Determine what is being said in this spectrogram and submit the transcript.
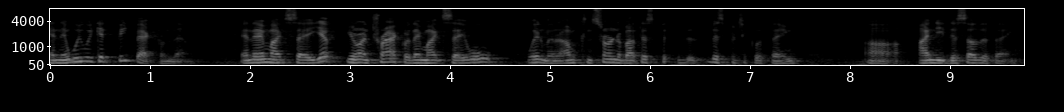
and then we would get feedback from them. And they might say, "Yep, you're on track," or they might say, "Well, wait a minute, I'm concerned about this this particular thing. Uh, I need this other thing."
